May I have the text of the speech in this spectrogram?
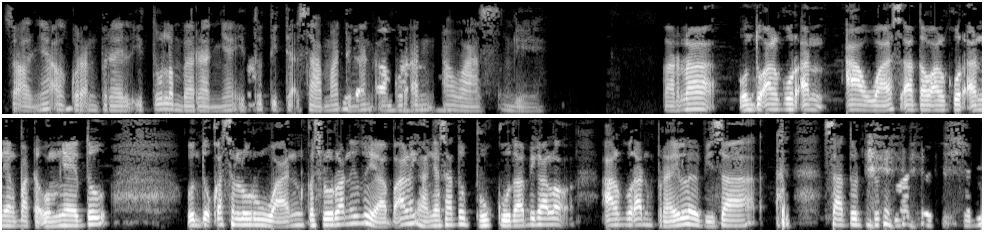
Soalnya Al-Quran Braille itu lembarannya itu tidak sama dengan Al-Quran awas nggih. Karena untuk Al-Quran awas atau Al-Quran yang pada umumnya itu untuk keseluruhan, keseluruhan itu ya paling hanya satu buku. Tapi kalau Al-Quran Braille bisa satu dua Jadi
